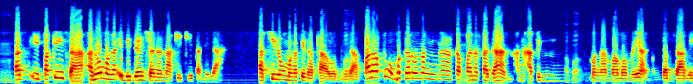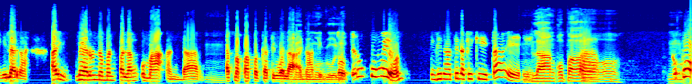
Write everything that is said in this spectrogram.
Mm. at ipakita ano mga ebidensya na nakikita nila at sino ang mga tinatawag nila para po magkaroon ng ah, kapanatagan ang ating mga mamamayan. Ang damdamin nila na ay meron naman palang umaandar Mm. at mapapagkatiwalaan May natin gumugulo. ito. Pero kung ngayon, hindi natin nakikita eh. Blanco pa ka, Ah. oo. Mm. Opo,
